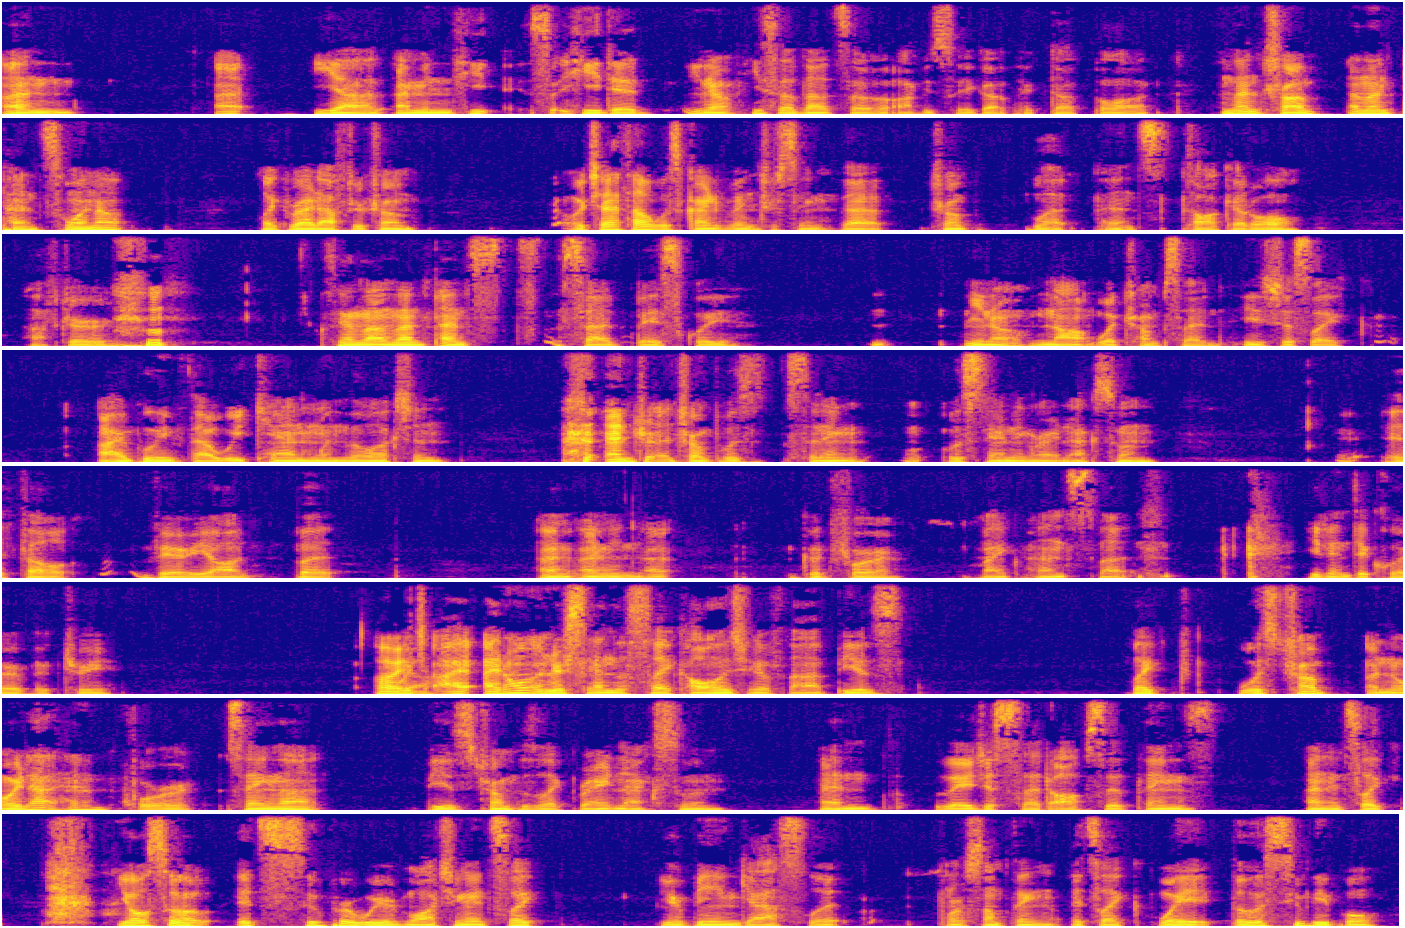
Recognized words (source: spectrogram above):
and uh, yeah, I mean he so he did, you know, he said that, so obviously it got picked up a lot. And then Trump, and then Pence went up, like right after Trump, which I thought was kind of interesting that Trump let Pence talk at all after. and then Pence said basically, you know, not what Trump said. He's just like, I believe that we can win the election, and Trump was sitting was standing right next to him. It felt very odd, but I, I mean, uh, good for Mike Pence that he didn't declare victory. Oh, Which. I, I don't understand the psychology of that because, like, was Trump annoyed at him for saying that? Because Trump is like right next to him, and they just said opposite things, and it's like, you also it's super weird watching. It's like you're being gaslit or something. It's like, wait, those two people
